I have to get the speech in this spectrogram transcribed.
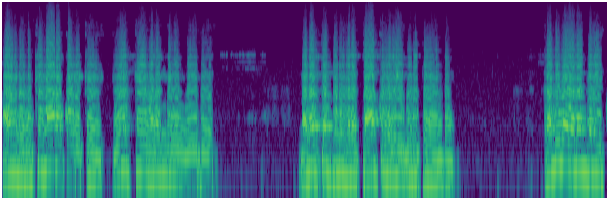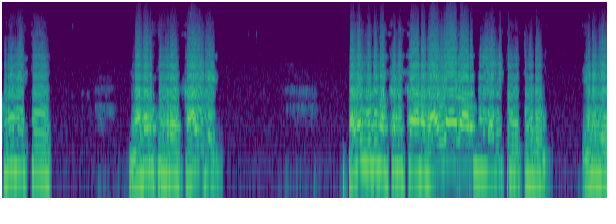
அவருடைய முக்கியமான கோரிக்கை இயற்கை வளங்களின் மீது நடத்தப்படுகிற தாக்குதலை நிறுத்த வேண்டும். கனிம வளங்களை குறிவைத்து நகர்த்துகிற காய்கள் பழங்குடி மக்களுக்கான வாழ்வாதாரங்களை அழித்து வைத்துவிடும் எனவே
